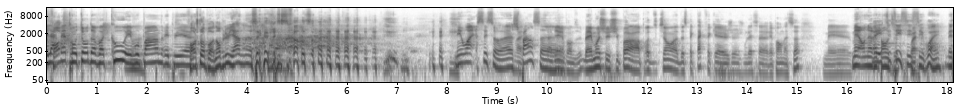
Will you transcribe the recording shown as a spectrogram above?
et la Fort- mettre autour de votre cou et vous pendre et puis... euh, Fâche-toi pas non plus, Yann. C'est- Qu'est-ce qui se passe? Mais ouais, c'est ça. euh, je Ouais, pense... Ça a euh, bien répondu. Ben moi, je, je suis pas en production euh, de spectacle, fait que je, je vous laisse euh, répondre à ça. Mais mais on a répondu. c'est, Ouais. c'est- ouais. Mais,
